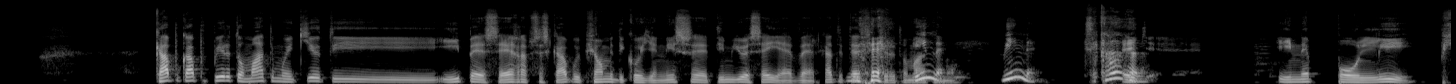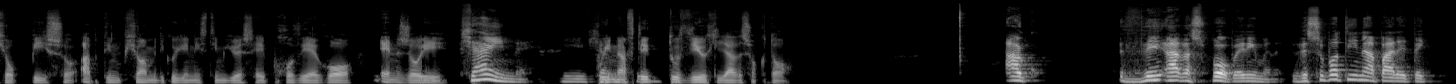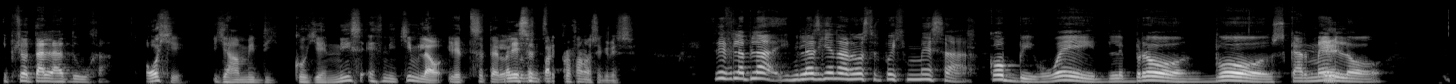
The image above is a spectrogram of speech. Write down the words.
Κάπου κάπου πήρε το μάτι μου εκεί ότι είπες, έγραψες κάπου η πιο αμυντικογενής ε, Team USA ever. Κάτι τέτοιο πήρε το μάτι είναι, μου. είναι. Ξεκάθαρα. Ε, είναι πολύ πιο πίσω από την πιο αμυντικογενής Team USA που έχω δει εγώ εν ζωή. Ποια είναι η που πιο είναι αμυντική; αυτή του 2008. Άκου. Δεν, α, να σου πω, περίμενε. Δεν σου πω ότι είναι απαραίτητα η πιο ταλαντούχα. Όχι, για αμυντικογενής εθνική μιλάω. Γιατί σε τελείω Λες δεν ότι- υπάρχει προφανώς σύγκριση. Ρε φίλε, απλά μιλάς για ένα ρόστερ που έχει μέσα Κόμπι, Wade, Λεμπρόν, Μπος, Καρμέλο.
